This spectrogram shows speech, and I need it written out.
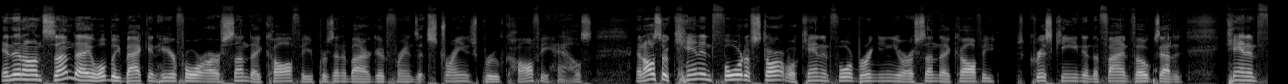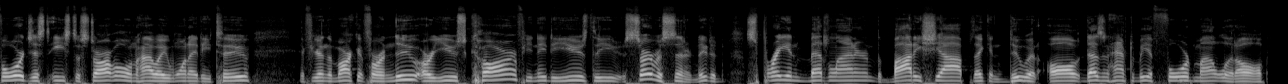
And then on Sunday, we'll be back in here for our Sunday coffee presented by our good friends at Strange Brew Coffee House. And also Cannon Ford of Starkville. Cannon Ford bringing you our Sunday coffee. Chris Keene and the fine folks out at Cannon Ford, just east of Starkville on Highway 182. If you're in the market for a new or used car, if you need to use the service center, need a spray and bed liner, the body shop, they can do it all. It doesn't have to be a Ford model at all.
